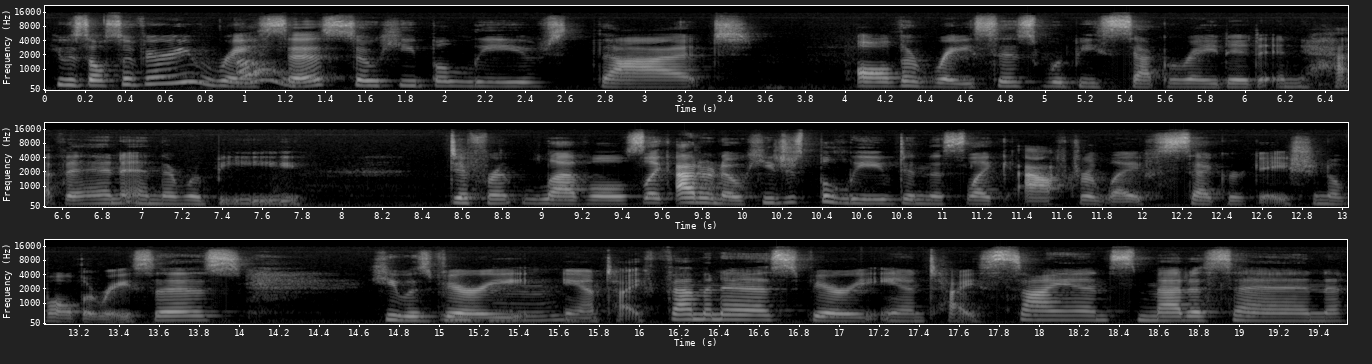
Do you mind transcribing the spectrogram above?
He was also very oh. racist, so he believed that all the races would be separated in heaven and there would be different levels. Like, I don't know, he just believed in this like afterlife segregation of all the races. He was very anti feminist, very anti science, medicine.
